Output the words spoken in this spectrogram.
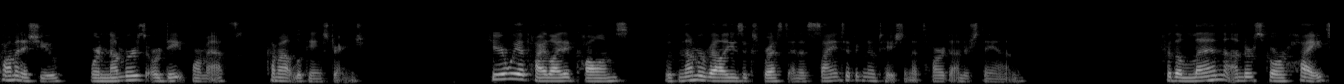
common issue where numbers or date formats come out looking strange. Here we have highlighted columns with number values expressed in a scientific notation that's hard to understand. For the len underscore height,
